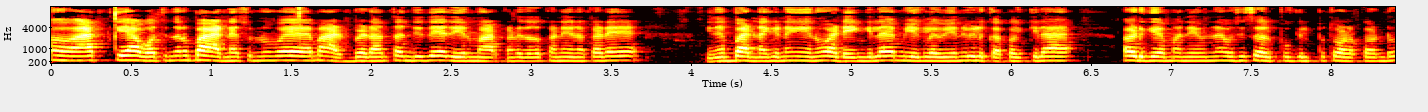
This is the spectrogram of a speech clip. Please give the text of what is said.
ಅದಕ್ಕೆ ಅವತ್ತಿನ ಬಾಣೆ ಸುಮ್ಮನೆ ಮಾಡಬೇಡ ಅಂತ ಅಂದಿದೆ ಅದೇನು ಮಾಡ್ಕೊಂಡಿದ್ದು ಕಣ್ಣಿನ ಕಡೆ ಇನ್ನು ಬಣ್ಣಗಿನ ಏನು ಹೊಡೆಯಂಗಿಲ್ಲ ಮೀಗ್ಲವೇನು ಇಳ್ಕೊಕ್ಕಿಲ್ಲ ಅಡುಗೆ ಮನೆಯನ್ನ ಹೊಸಿ ಸ್ವಲ್ಪ ಗಿಲ್ಪ ತೊಳ್ಕೊಂಡು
